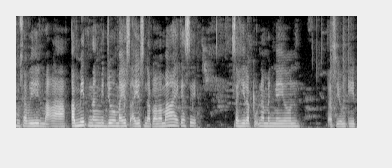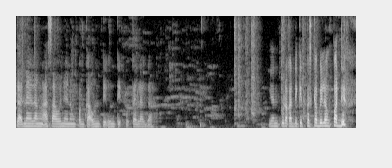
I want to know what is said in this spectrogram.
yung sabihin makakamit ng medyo mayos-ayos na pamamahay. Kasi sa hirap po naman ngayon. Tapos yung kita na lang asawa niya nung pagkaunti-unti po talaga. Yan po nakadikit pa sa kabilang pader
